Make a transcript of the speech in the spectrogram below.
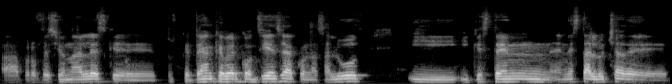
a, profesionales que, pues, que tengan que ver con ciencia, con la salud y, y que estén en esta lucha de,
